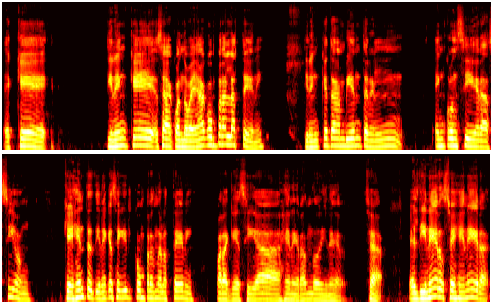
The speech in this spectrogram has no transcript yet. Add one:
es que tienen que, o sea, cuando vayan a comprar las tenis, tienen que también tener en consideración que gente tiene que seguir comprando las tenis para que siga generando dinero. O sea, el dinero se genera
